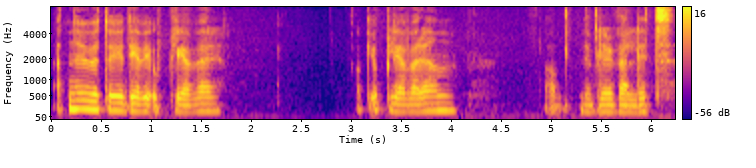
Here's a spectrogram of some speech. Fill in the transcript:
Att nuet är ju det vi upplever. Och upplevaren, ja, det blir väldigt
